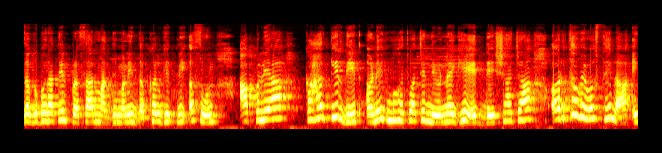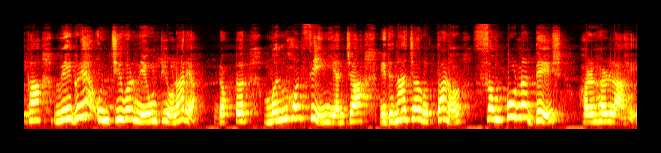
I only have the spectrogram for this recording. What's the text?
जगभरातील प्रसार माध्यमांनी दखल घेतली असून आपल्या कारकिर्दीत अनेक महत्त्वाचे निर्णय घेत देशाच्या अर्थव्यवस्थेला एका वेगळ्या उंचीवर नेऊन ठेवणाऱ्या डॉक्टर मनमोहन सिंग यांच्या निधनाच्या वृत्तानं संपूर्ण देश हळहळला आहे.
